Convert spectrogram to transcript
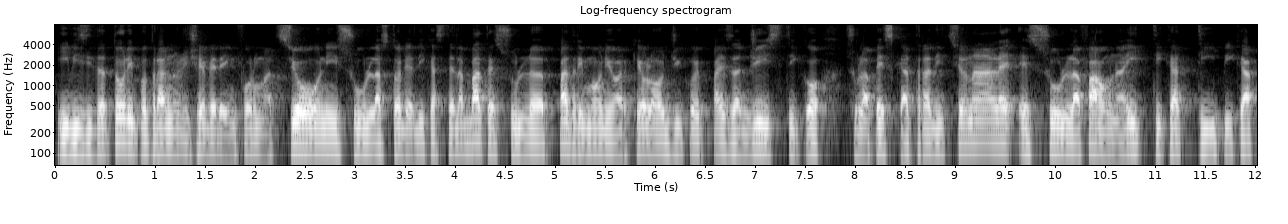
I visitatori potranno ricevere informazioni sulla storia di Castellabate, sul patrimonio archeologico e paesaggistico, sulla pesca tradizionale e sulla fauna ittica tipica.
